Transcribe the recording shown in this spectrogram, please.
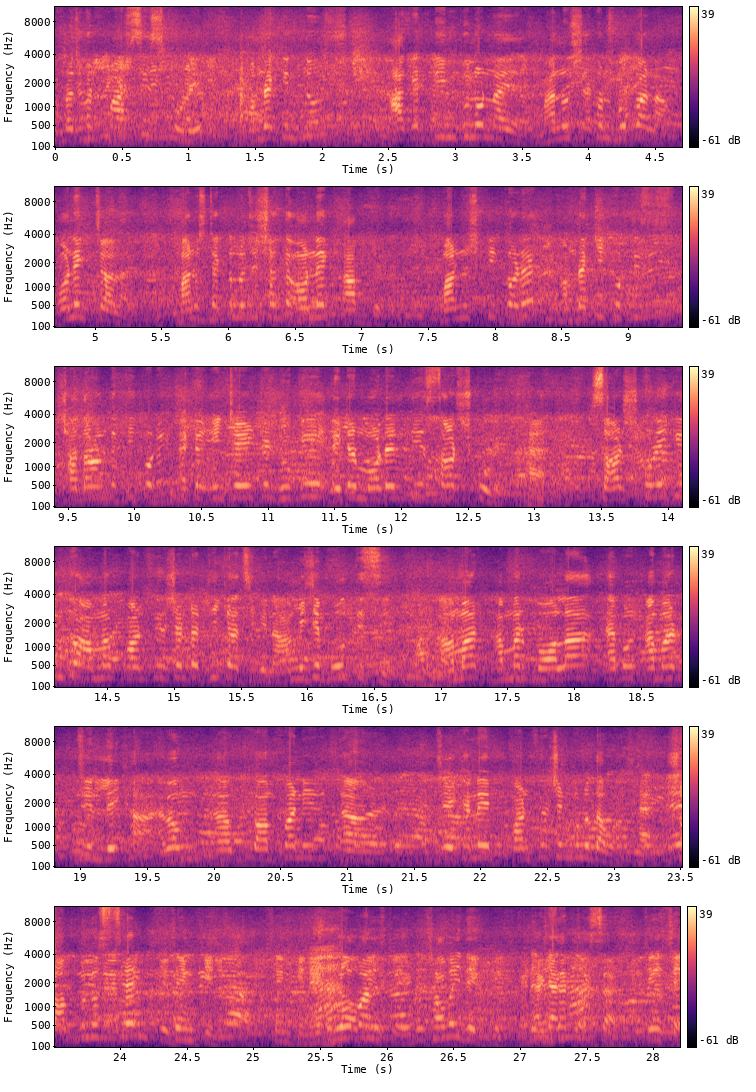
আমরা যখন পারচেস করি আমরা কিন্তু আগের দিনগুলো নাই। মানুষ এখন বোকা না অনেক চালায়। মানুষ টেকনোলজির সাথে অনেক আপডেট মানুষ কি করে? আমরা কি করতেছি? সাধারণত কি করি? একটা ইন্টারনেটে ঢুকে এটার মডেল দিয়ে সার্চ করি। হ্যাঁ। সার্চ করে কিন্তু আমার কনফিউশনটা ঠিক আছে কিনা? আমি যে বলতেছি আমার আমার বলা এবং আমার যে লেখা এবং কোম্পানির যে এখানে কনফিউশনগুলো দেওয়া সবগুলো সেম সেম কিনা? সেম কিনা? এটা এটা সবাই দেখবে। এটা sir. ঠিক আছে?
